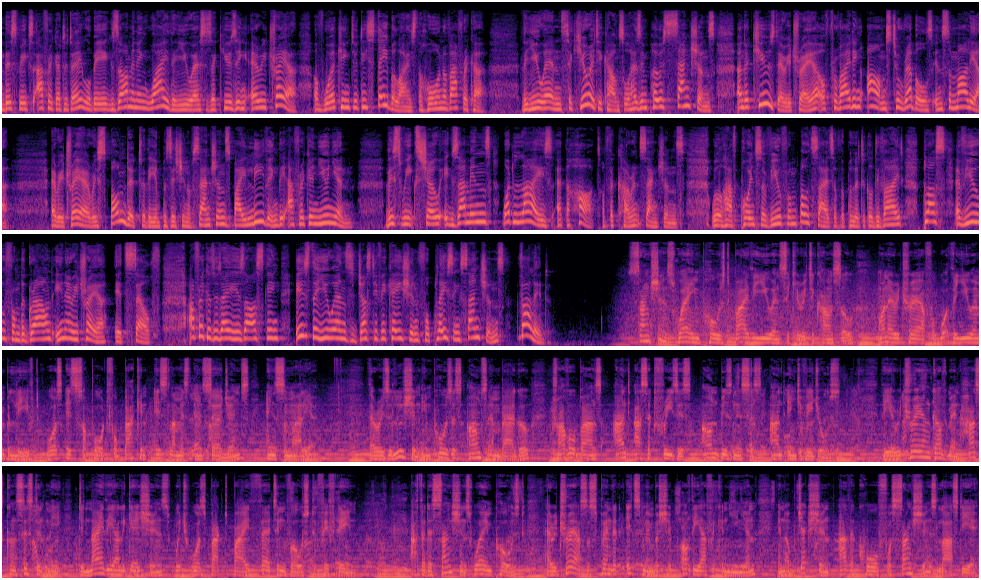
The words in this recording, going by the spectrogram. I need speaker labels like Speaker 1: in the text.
Speaker 1: In this week's Africa Today, we'll be examining why the U.S. is accusing Eritrea of working to destabilize the Horn of Africa. The UN Security Council has imposed sanctions and accused Eritrea of providing arms to rebels in Somalia. Eritrea responded to the imposition of sanctions by leaving the African Union. This week's show examines what lies at the heart of the current sanctions. We'll have points of view from both sides of the political divide, plus a view from the ground in Eritrea itself. Africa Today is asking, is the UN's justification for placing sanctions valid?
Speaker 2: Sanctions were imposed by the UN Security Council on Eritrea for what the UN believed was its support for backing Islamist insurgents in Somalia. The resolution imposes arms embargo, travel bans, and asset freezes on businesses and individuals. The Eritrean government has consistently denied the allegations, which was backed by 13 votes to 15. After the sanctions were imposed, Eritrea suspended its membership of the African Union in objection at the call for sanctions last year.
